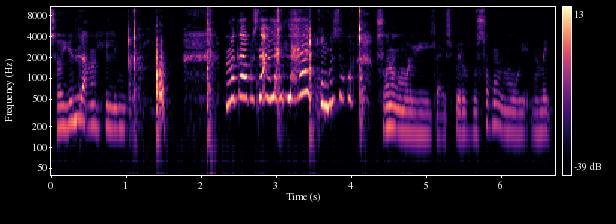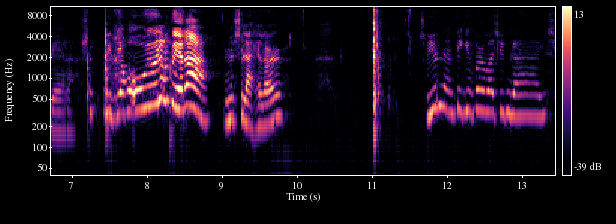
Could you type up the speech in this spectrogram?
So, yun lang ang hiling ko. Na matapos na ang lahat-lahat. Kung gusto ko, gusto ko nang umuwi guys, pero gusto kong umuwi na may pera. Siyempre, di ako uuwi walang pera. Ano sila, hello? So, yun lang. Thank you for watching, guys.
